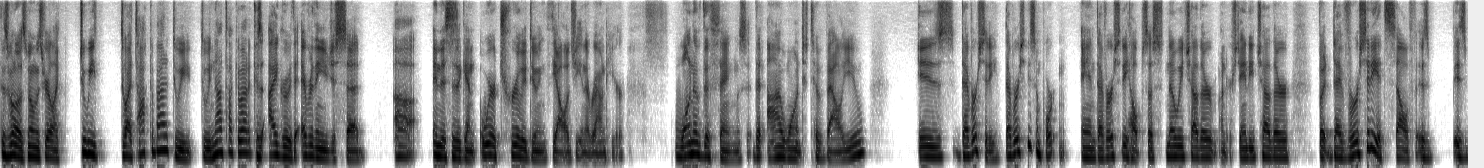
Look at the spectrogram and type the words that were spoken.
this is one of those moments where you're like, do we do I talk about it? Do we do we not talk about it? Because I agree with everything you just said. Uh, and this is again, we're truly doing theology in the round here one of the things that I want to value is diversity. Diversity is important, and diversity helps us know each other, understand each other. But diversity itself is is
